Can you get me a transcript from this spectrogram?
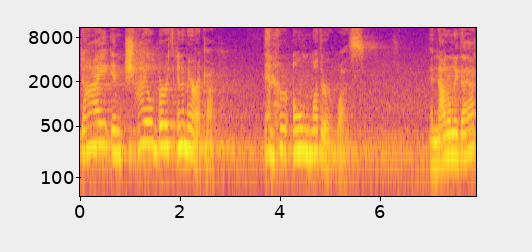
die in childbirth in America than her own mother was. And not only that,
